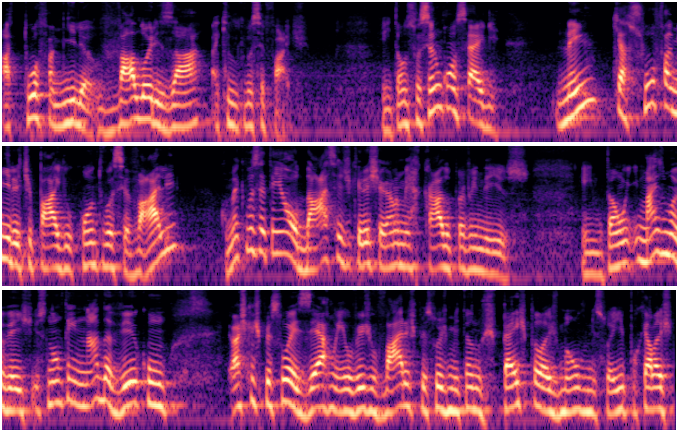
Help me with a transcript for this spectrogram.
a tua família valorizar aquilo que você faz. Então, se você não consegue nem que a sua família te pague o quanto você vale, como é que você tem a audácia de querer chegar no mercado para vender isso? Então, e mais uma vez, isso não tem nada a ver com eu acho que as pessoas erram e eu vejo várias pessoas metendo os pés pelas mãos nisso aí, porque elas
